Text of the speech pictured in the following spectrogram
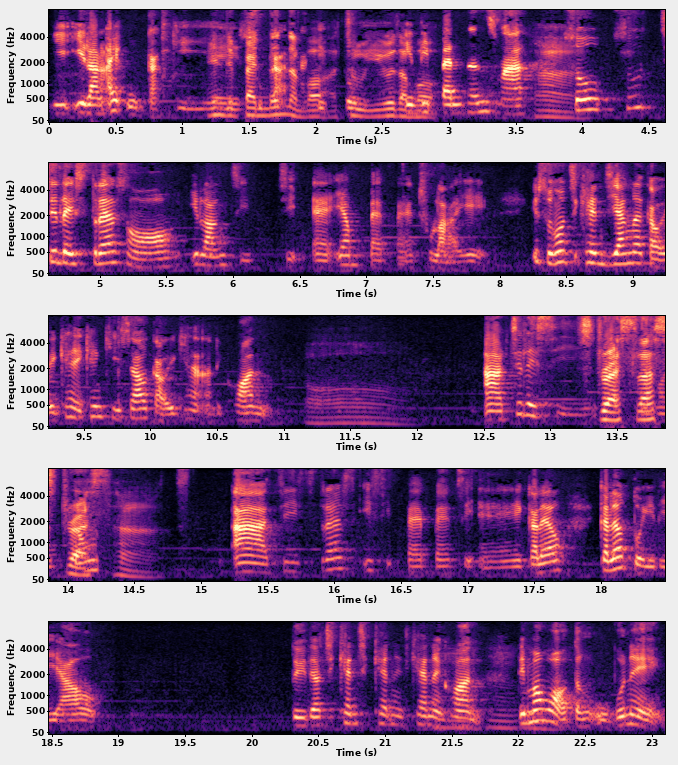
一一人爱有家己嘅，的，independence 嘛，所以所以即类 stress 哦，一人只只诶样白白出来嘅，伊所以我只看样啦，搞一看，看起笑，搞一看啊，你看，哦，啊，即类是 stress 啦，stress 哈。啊，是 stress，伊是病病是诶，噶了噶了对了，对了，一看一看一看的看，你冇我等五本诶，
